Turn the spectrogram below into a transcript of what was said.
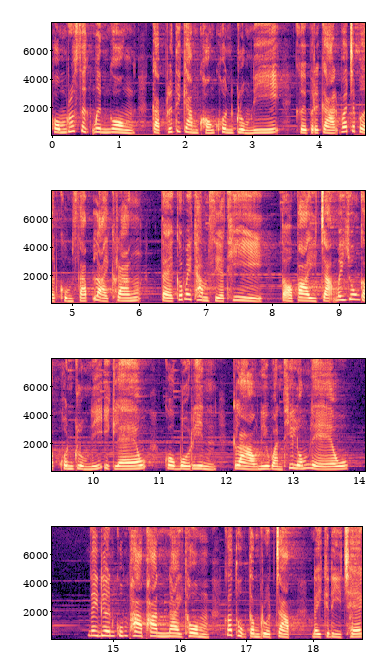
ผมรู้สึกมึนงงกับพฤติกรรมของคนกลุ่มนี้ เคยประกาศว่าจะเปิดขุมทรัพย์หลายครั้ง แต่ก็ไม่ทำเสียที ต่อไปจะไม่ยุ่งกับคนกลุ่มนี้อีกแล้ว โกโบริน กล่าวในวันที่ล้มเหลว ในเดือนกุมภาพันธ์นายทมก็ถูกตำรวจจับในคดีเช็ค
